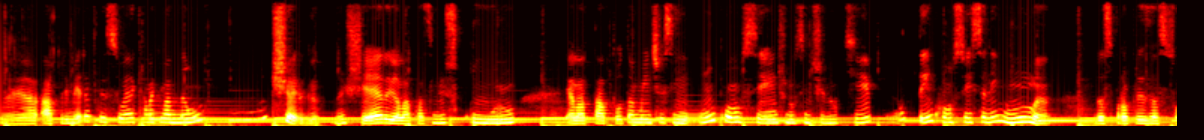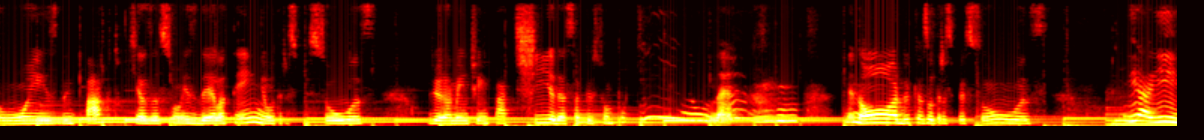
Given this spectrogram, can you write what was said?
Né? A primeira pessoa é aquela que ela não enxerga, não enxerga, ela tá assim no escuro, ela tá totalmente assim inconsciente no sentido que não tem consciência nenhuma das próprias ações, do impacto que as ações dela têm em outras pessoas. Geralmente a empatia dessa pessoa é um pouquinho, né, menor do que as outras pessoas. E aí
